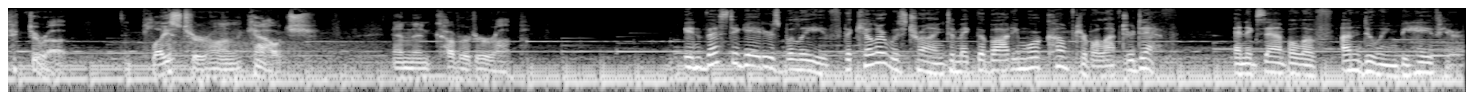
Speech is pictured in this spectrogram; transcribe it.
picked her up and placed her on the couch and then covered her up. Investigators believe the killer was trying to make the body more comfortable after death an example of undoing behavior.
